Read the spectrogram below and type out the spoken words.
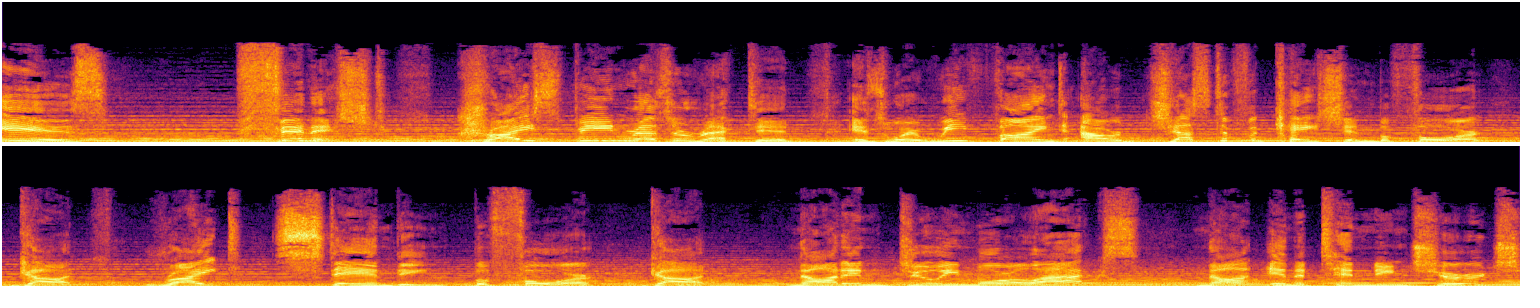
is finished. Christ being resurrected is where we find our justification before God, right standing before God not in doing moral acts, not in attending church,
